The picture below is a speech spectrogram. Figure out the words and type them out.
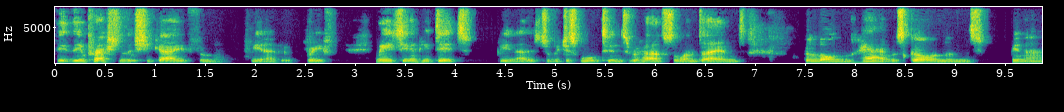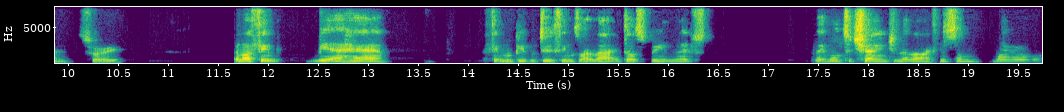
the, the impression that she gave from you know a brief meeting, and he did. You know, so we just walked into rehearsal one day, and the long hair was gone, and you know, it's very. And I think, yeah, hair. I think when people do things like that, it does mean they've they want to change in their life in some way or other.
